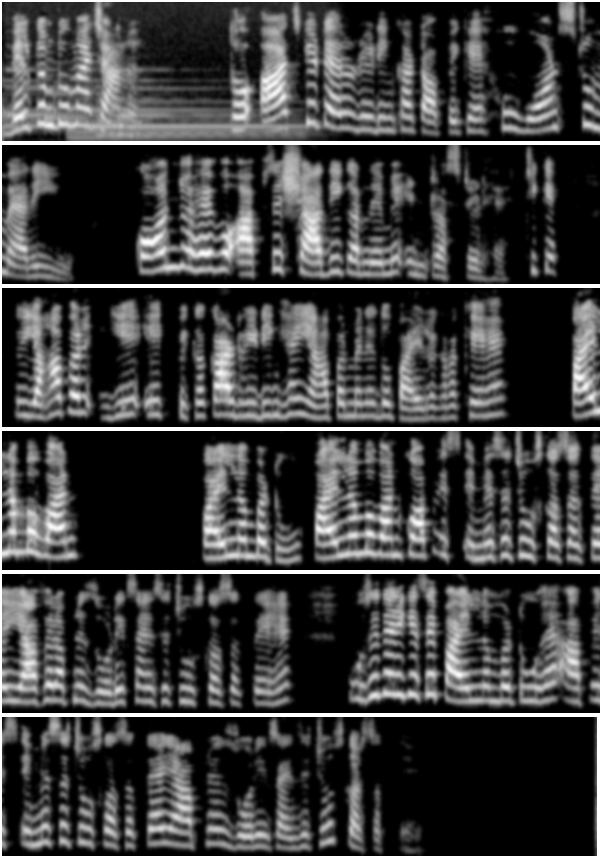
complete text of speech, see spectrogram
Welcome to my channel तो आज के टेरो रीडिंग का टॉपिक है who wants to marry you कौन जो है वो आपसे शादी करने में इंटरेस्टेड है, ठीक है? तो यहाँ पर ये एक पिका कार्ड रीडिंग है, यहाँ पर मैंने दो पाइल रख रखे हैं। Pile number one pile number two pile number one को आप इस इमेज से चूज़ कर सकते हैं या फिर अपने जोडिक साइन से चूज़ कर सकते हैं। उसी तरीके से पाइल नंबर टू है, आप इस इमेज से चूज़ कर सकते हैं या अपने जोडिक साइन से चूज़ कर सकते हैं।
